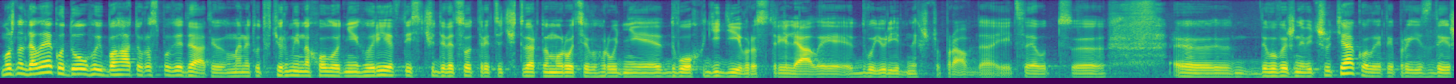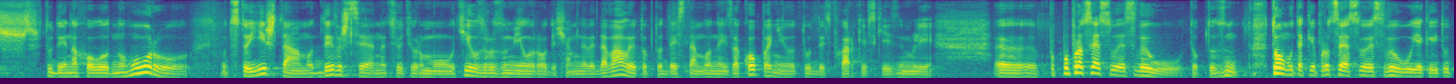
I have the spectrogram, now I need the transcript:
можна далеко, довго і багато розповідати. У мене тут в тюрмі на Холодній горі в 1934 році в грудні двох дідів розстріляли, двоюрідних, щоправда. І це от е, е, дивовижне відчуття, коли ти приїздиш туди на Холодну гору, от стоїш там, от дивишся на цю тюрму. Тіл, зрозуміло, родичам не видавали, тобто десь там вони закопані, отут десь в Харківській землі. Е, По процесу СВУ, тобто тому таки процесу СВУ, який тут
